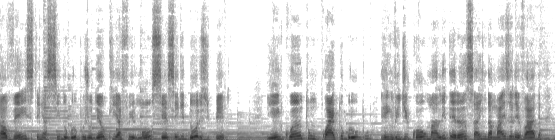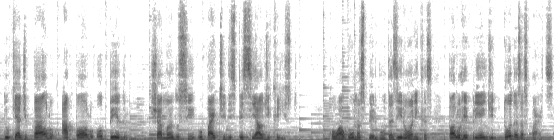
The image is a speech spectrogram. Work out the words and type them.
Talvez tenha sido o grupo judeu que afirmou ser seguidores de Pedro e enquanto um quarto grupo reivindicou uma liderança ainda mais elevada do que a de Paulo, Apolo ou Pedro, chamando-se o Partido Especial de Cristo. Com algumas perguntas irônicas, Paulo repreende todas as partes.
